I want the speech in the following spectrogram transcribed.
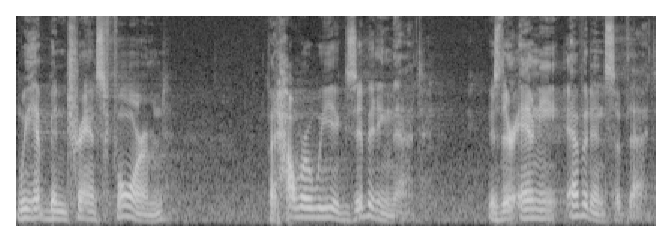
we have been transformed, but how are we exhibiting that? Is there any evidence of that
